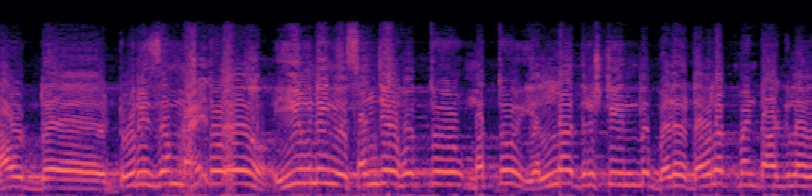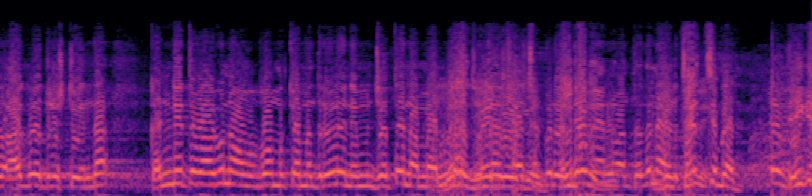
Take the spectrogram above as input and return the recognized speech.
ನಾವು ಟೂರಿಸಂ ಮತ್ತು. ಈವ್ನಿಂಗ್ ಸಂಜೆ ಹೊತ್ತು ಮತ್ತು ಎಲ್ಲ ದೃಷ್ಟಿಯಿಂದ ಬೆಳೆ ಡೆವಲಪ್ಮೆಂಟ್ ಆಗಲ ಆಗುವ ದೃಷ್ಟಿಯಿಂದ ಖಂಡಿತವಾಗೂ ನಾವು ಉಪಮುಖ್ಯಮಂತ್ರಿಗಳು ನಿಮ್ಮ ಜೊತೆ ನಮ್ಮೆಲ್ಲ ಜಿಲ್ಲೆ ಶಾಸಕರು ಇದ್ದೇವೆ ಅನ್ನುವಂಥದ್ದನ್ನ ಹೇಳ್ತೀವಿ. ಚರ್ಚೆ ಬೇರೆ ಈಗ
